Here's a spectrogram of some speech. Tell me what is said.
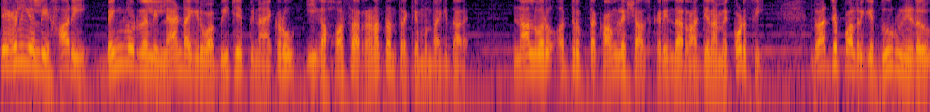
ದೆಹಲಿಯಲ್ಲಿ ಹಾರಿ, ಬೆಂಗಳೂರಿನಲ್ಲಿ ಲ್ಯಾಂಡ್ ಆಗಿರುವ ಬಿಜೆಪಿ ನಾಯಕರು ಈಗ ಹೊಸ ರಣತಂತ್ರಕ್ಕೆ ಮುಂದಾಗಿದ್ದಾರೆ. ನಾಲ್ವರು ಅತೃಪ್ತ ಕಾಂಗ್ರೆಸ್ ಶಾಸಕರಿಂದ ರಾಜೀನಾಮೆ ಕೊಡಿಸಿ ರಾಜ್ಯಪಾಲರಿಗೆ ದೂರು ನೀಡಲು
